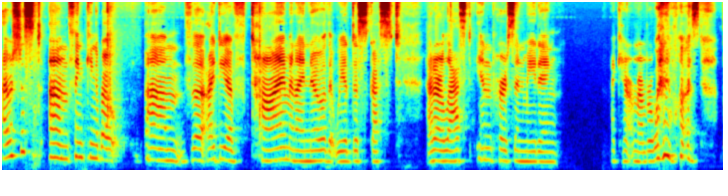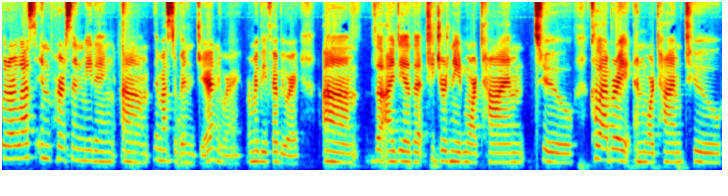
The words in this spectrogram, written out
I was just um, thinking about um, the idea of time, and I know that we had discussed at our last in-person meeting, I can't remember when it was, but our last in-person meeting, um, it must have been January or maybe February. Um, the idea that teachers need more time to collaborate and more time to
